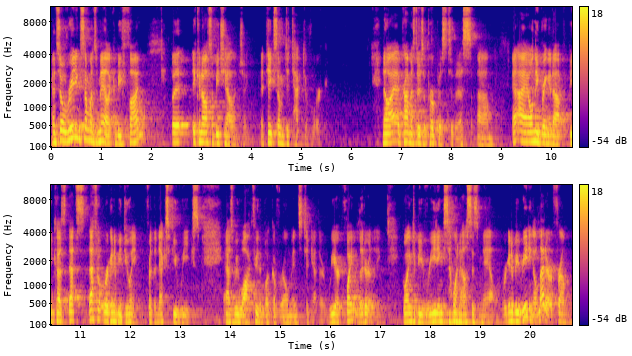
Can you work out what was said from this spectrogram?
And so reading someone's mail, it can be fun, but it can also be challenging. It takes some detective work. Now, I, I promise there's a purpose to this. Um, and I only bring it up because that's, that's what we're going to be doing for the next few weeks as we walk through the book of Romans together. We are quite literally going to be reading someone else's mail. We're going to be reading a letter from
